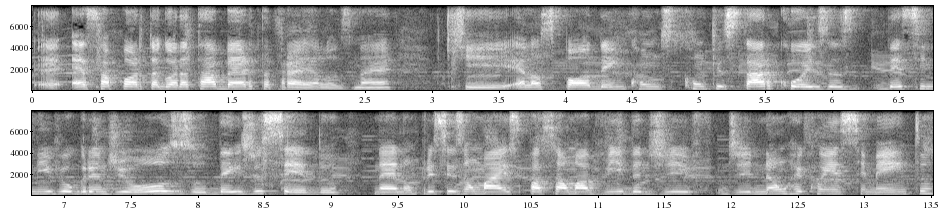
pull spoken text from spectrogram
é, essa porta agora está aberta para elas, né? Que elas podem conquistar coisas desse nível grandioso desde cedo, né? Não precisam mais passar uma vida de, de não reconhecimento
